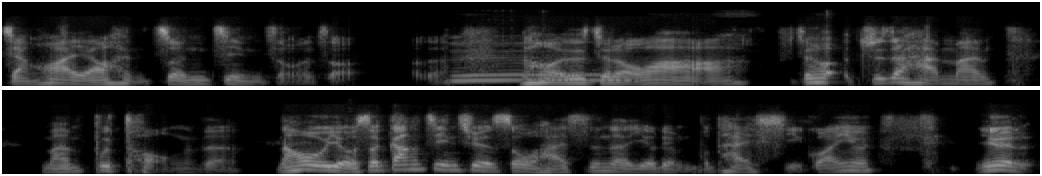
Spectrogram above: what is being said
讲话也要很尊敬，怎么怎么。的，然后我就觉得哇，最后觉得还蛮蛮不同的。然后我有时候刚进去的时候，我还真的有点不太习惯，因为因为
